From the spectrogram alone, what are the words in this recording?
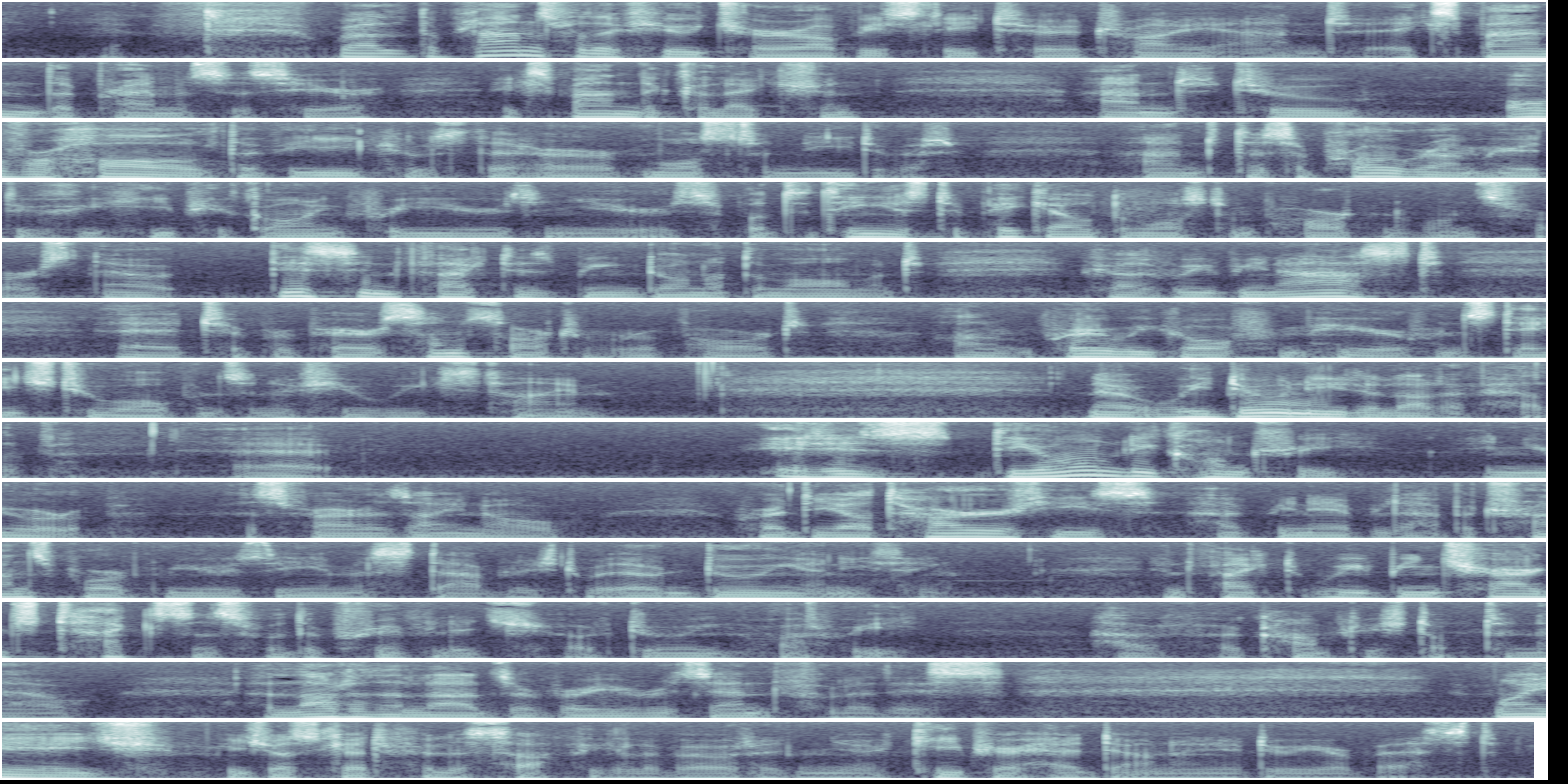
Well, the plans for the future are obviously to try and expand the premises here, expand the collection, and to overhaul the vehicles that are most in need of it. And there's a program here that could keep you going for years and years. But the thing is to pick out the most important ones first. Now, this in fact is being done at the moment because we've been asked uh, to prepare some sort of report on where we go from here when stage two opens in a few weeks' time. Now, we do need a lot of help. Uh, it is the only country in Europe, as far as I know, where the authorities have been able to have a transport museum established without doing anything. In fact, we've been charged taxes for the privilege of doing what we have accomplished up to now. A lot of the lads are very resentful of this. My age, you just get philosophical about it and you keep your head down and you do your best.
